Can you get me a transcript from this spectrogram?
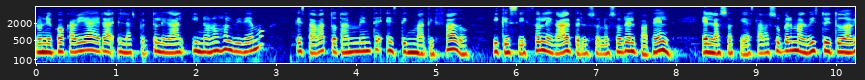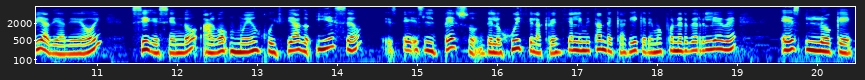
lo único que había era el aspecto legal y no nos olvidemos que estaba totalmente estigmatizado y que se hizo legal, pero solo sobre el papel. En la sociedad estaba súper mal visto y todavía a día de hoy sigue siendo algo muy enjuiciado. Y eso es, es el peso de los juicios y las creencias limitantes que aquí queremos poner de relieve, es lo que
